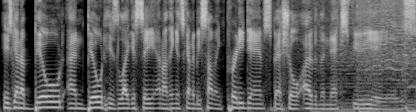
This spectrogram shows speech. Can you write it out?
he's going to build and build his legacy, and I think it's going to be something pretty damn special over the next few years.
